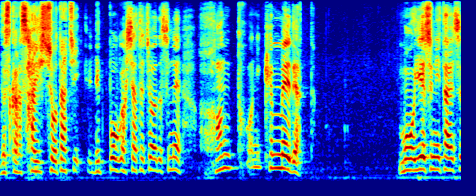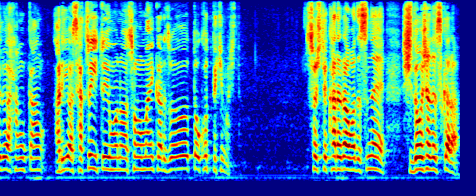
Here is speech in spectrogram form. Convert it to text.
ですから最初たち立法学者たちはですね本当に賢明であった。もうイエスに対する反感あるいは殺意というものはその前からずっと起こってきました。そして彼らはですね指導者ですから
